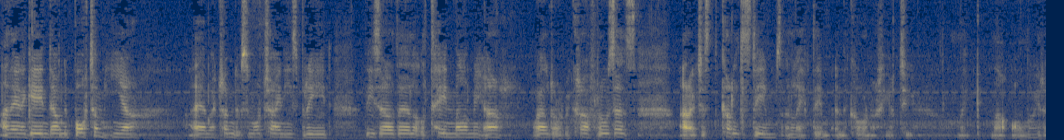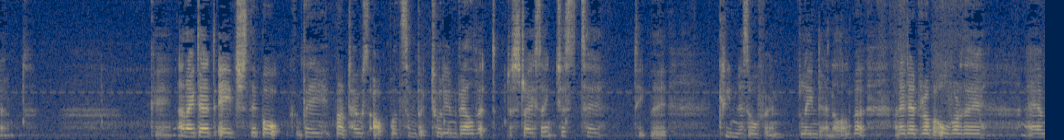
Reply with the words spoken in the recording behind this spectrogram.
and then again down the bottom here um, I trimmed up some more Chinese braid. These are the little 10mm Wild Orchid Craft roses and I just curled stems and left them in the corner here too, like that all the way around. Okay, and I did edge the box, the birdhouse up with some Victorian velvet distress ink just to take the creaminess off it and blend it in a little bit. And I did rub it over the um,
